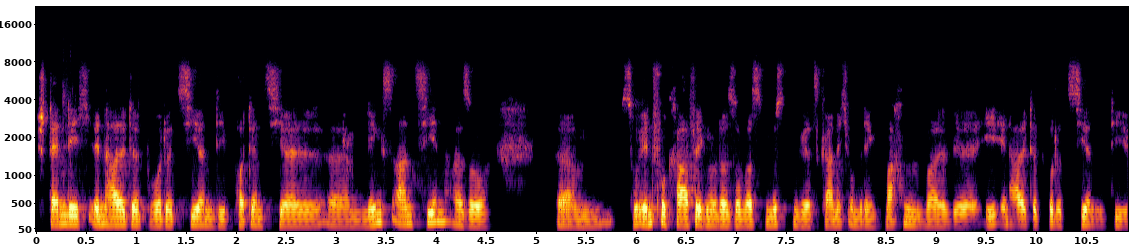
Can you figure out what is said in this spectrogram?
ständig Inhalte produzieren, die potenziell ähm, Links anziehen. Also ähm, so Infografiken oder sowas müssten wir jetzt gar nicht unbedingt machen, weil wir eh Inhalte produzieren, die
